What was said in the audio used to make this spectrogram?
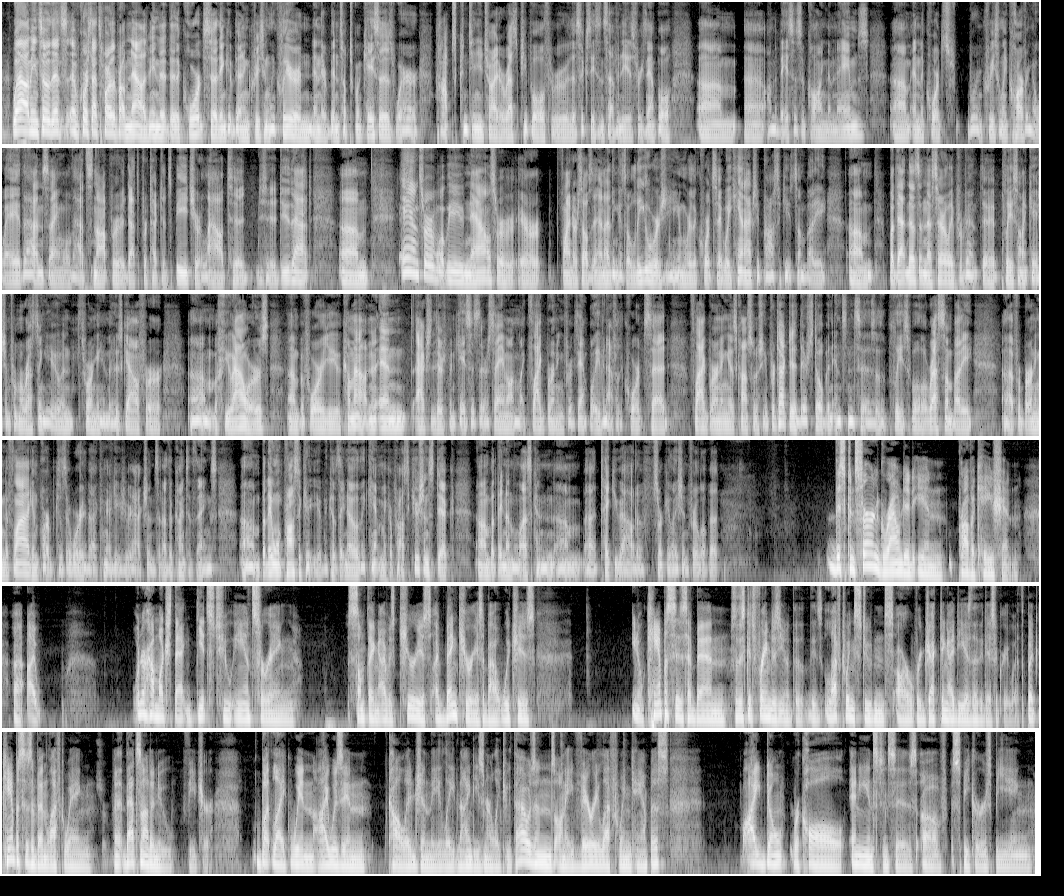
well, I mean, so that's of course that's part of the problem now. I mean, the, the courts I think have been increasingly clear, and, and there have been subsequent cases where cops continue to try to arrest people through the 60s and 70s, for example, um, uh, on the basis of calling them names. Um, and the courts were increasingly carving away at that and saying, well, that's not that's protected speech. You're allowed to to do that. Um, and sort of what we now sort of are find ourselves in, I think, is a legal regime where the courts say, we can't actually prosecute somebody, um, but that doesn't necessarily prevent the police on occasion from arresting you and throwing you in the Hoosegow for um, a few hours um, before you come out. And, and, actually, there's been cases that are saying on like flag burning, for example, even after the court said flag burning is constitutionally protected, there's still been instances of the police will arrest somebody uh, for burning the flag, in part because they're worried about community reactions and other kinds of things. Um, but they won't prosecute you because they know they can't make a prosecution stick, um, but they nonetheless can um, uh, take you out of circulation for a little bit. This concern grounded in provocation. Uh, I wonder how much that gets to answering something I was curious, I've been curious about, which is you know, campuses have been so this gets framed as you know the, these left wing students are rejecting ideas that they disagree with, but campuses have been left wing. Sure. Uh, that's not a new feature, but like when I was in college in the late '90s and early 2000s on a very left wing campus, I don't recall any instances of speakers being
